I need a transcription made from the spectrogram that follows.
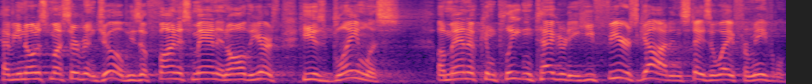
Have you noticed my servant Job? He's the finest man in all the earth. He is blameless, a man of complete integrity. He fears God and stays away from evil.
